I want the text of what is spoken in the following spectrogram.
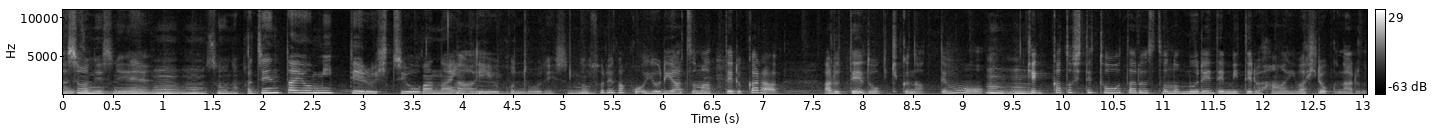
あそうですね。うんうんそうなんか全体を見てる必要がないっていうことですね。うん、それがこうより集まってるからある程度大きくなっても、うんうん、結果としてトータルその群れで見てる範囲は広くなる。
